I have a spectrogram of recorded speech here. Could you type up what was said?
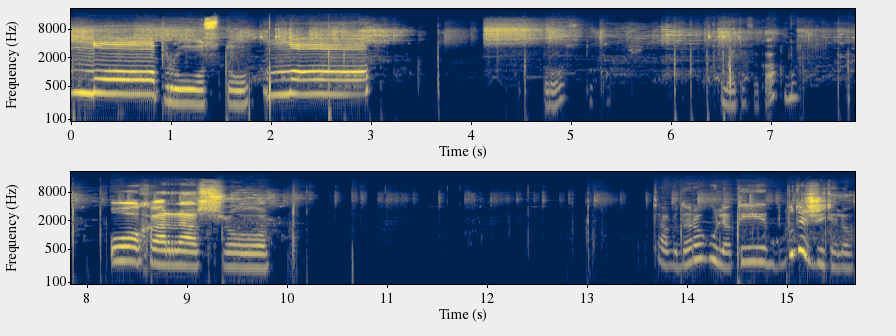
Но просто. Но. Просто. На это ФК был. О, хорошо. Так, дорогуля, ты будешь жить, алло?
